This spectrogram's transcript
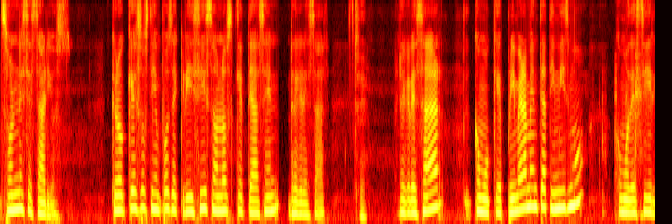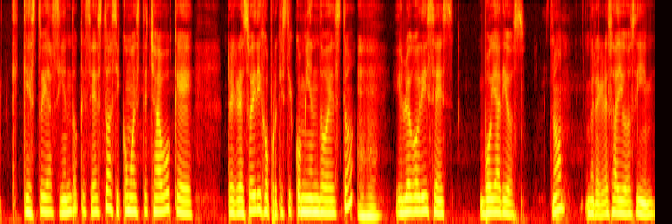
son necesarios. Creo que esos tiempos de crisis son los que te hacen regresar. Sí regresar como que primeramente a ti mismo, como decir, ¿qué, estoy haciendo? ¿Qué es esto? Así como este chavo que regresó y dijo, ¿por qué estoy comiendo esto? Y luego dices, voy a Dios, ¿no? Me regreso a Dios y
